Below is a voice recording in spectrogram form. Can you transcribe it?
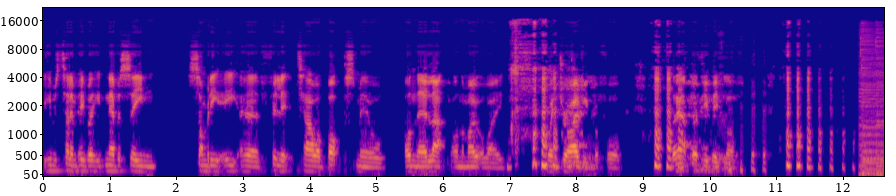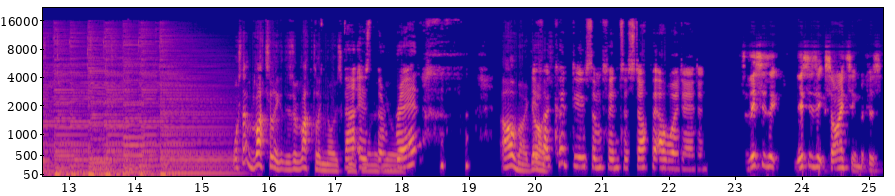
He was telling people he'd never seen somebody eat a fillet tower box meal on their lap on the motorway when driving before. I think that put a few people off. What's that rattling? There's a rattling noise coming that from is one the of your... rain. Oh my god! If. I could do something to stop it, I would, Aidan. So this is this is exciting because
